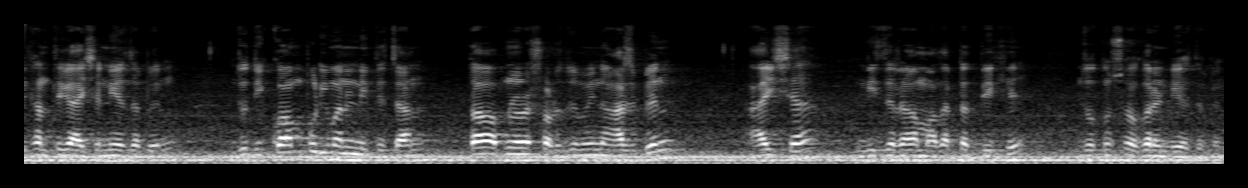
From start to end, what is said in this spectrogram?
এখান থেকে আইসা নিয়ে যাবেন। যদি কম পরিমাণে নিতে চান, তাও আপনারা সরজমিনে আসবেন, আইসা নিজেরা মাদারটা দেখে যত্ন সহকারে নিয়ে যাবেন।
